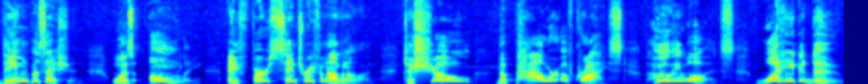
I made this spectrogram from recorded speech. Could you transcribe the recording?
Demon possession was only a first century phenomenon to show the power of Christ, who He was, what He could do,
